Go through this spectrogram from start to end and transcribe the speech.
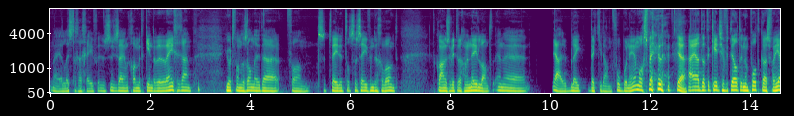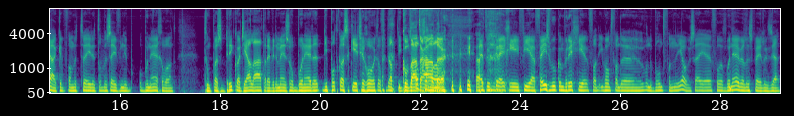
nou ja, les te gaan geven. Dus die zijn gewoon met de kinderen erheen gegaan. Jort van der Zanden heeft daar van zijn tweede tot zijn zevende gewoond. Toen kwamen ze weer terug naar Nederland. En ja, het bleek dat je dan voor Bonaire mocht spelen. Ja. Hij had dat een keertje verteld in een podcast van ja, ik heb van mijn tweede tot mijn zevende op Bonaire gewoond. Toen pas drie kwart jaar later hebben de mensen op Bonaire die podcast een keertje gehoord. Of dat Die komt later aan daar. En toen kreeg hij via Facebook een berichtje van iemand van de, van de bond van... ...joh, zij voor Bonaire willen spelen. Dus ja,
